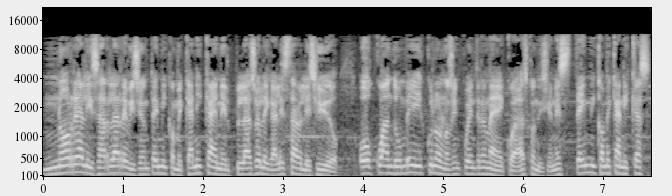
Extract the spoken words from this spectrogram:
no realizar la revisión técnico-mecánica en el plazo legal establecido o cuando un vehículo no se encuentra en adecuadas condiciones técnico-mecánicas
